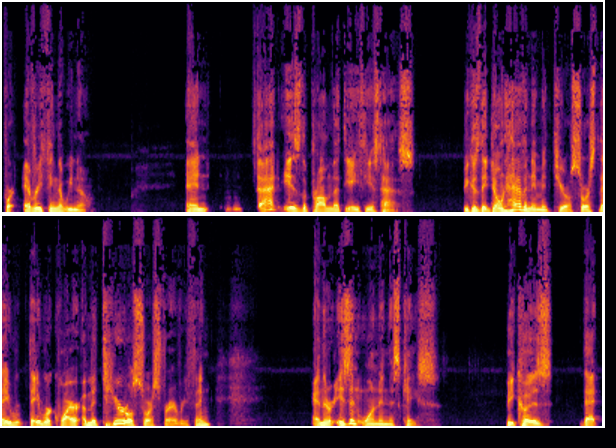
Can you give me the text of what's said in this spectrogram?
for everything that we know. And mm-hmm. that is the problem that the atheist has because they don't have an immaterial source. They, they require a material source for everything. And there isn't one in this case because that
